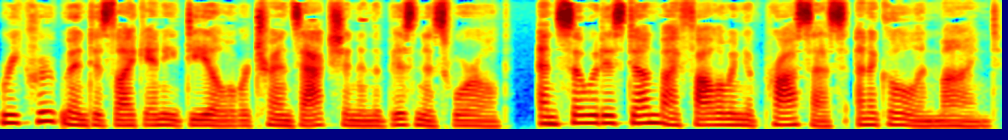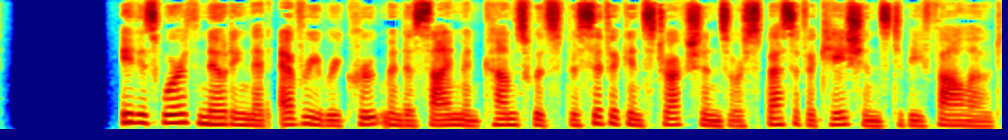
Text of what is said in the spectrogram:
Recruitment is like any deal or transaction in the business world, and so it is done by following a process and a goal in mind. It is worth noting that every recruitment assignment comes with specific instructions or specifications to be followed.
